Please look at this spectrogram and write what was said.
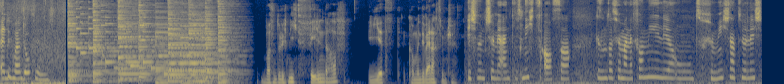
Endlich meinen Job finden. Was natürlich nicht fehlen darf, jetzt kommen die Weihnachtswünsche. Ich wünsche mir eigentlich nichts außer Gesundheit für meine Familie und für mich natürlich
